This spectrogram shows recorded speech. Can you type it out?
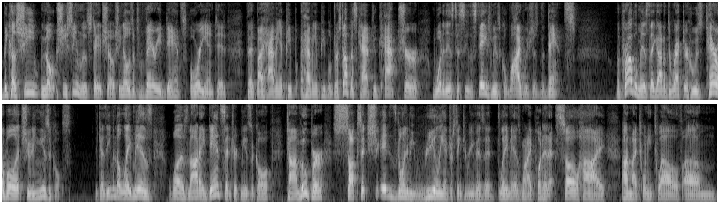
because she know she's seen the stage show she knows it's very dance oriented that by having it people having people dressed up as cats, you capture what it is to see the stage musical live, which is the dance. The problem is they got a director who is terrible at shooting musicals. Because even though Les Mis was not a dance centric musical, Tom Hooper sucks at. Sh- it's going to be really interesting to revisit Les Mis when I put it at so high on my 2012 um,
